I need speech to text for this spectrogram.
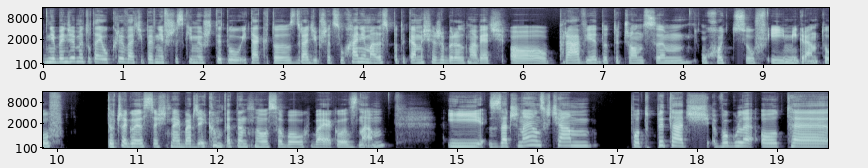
Nie będziemy tutaj ukrywać i pewnie wszystkim już tytuł i tak to zdradzi przed słuchaniem, ale spotykamy się, żeby rozmawiać o prawie dotyczącym uchodźców i migrantów, do czego jesteś najbardziej kompetentną osobą, chyba jaką znam. I zaczynając, chciałam podpytać w ogóle o te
